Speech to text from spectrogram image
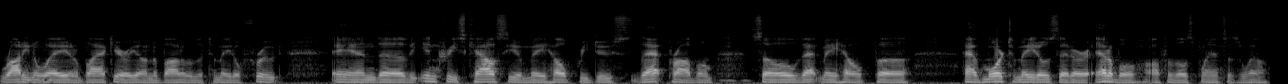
rotting mm-hmm. away in a black area on the bottom of the tomato fruit. And uh, the increased calcium may help reduce that problem, mm-hmm. so that may help uh, have more tomatoes that are edible off of those plants as well.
